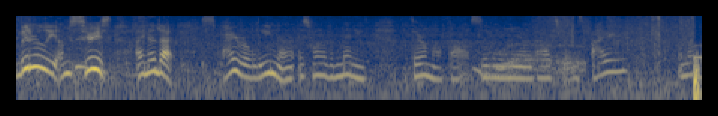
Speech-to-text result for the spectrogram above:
Literally, I'm serious. I know that spirulina is one of the many thermofats living in Mammoth Hot Springs. I am not.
